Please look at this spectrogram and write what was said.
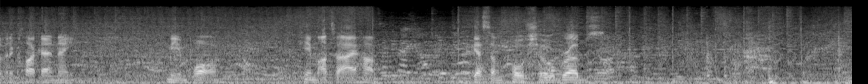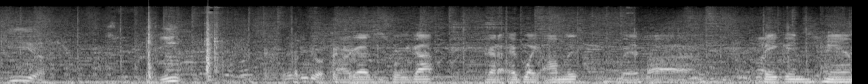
11 o'clock at night. Me and Paul came out to IHOP get some post-show grubs. Yeah. Eat. Alright, guys, this is what we got. I got an egg white omelet with uh, bacon, ham,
